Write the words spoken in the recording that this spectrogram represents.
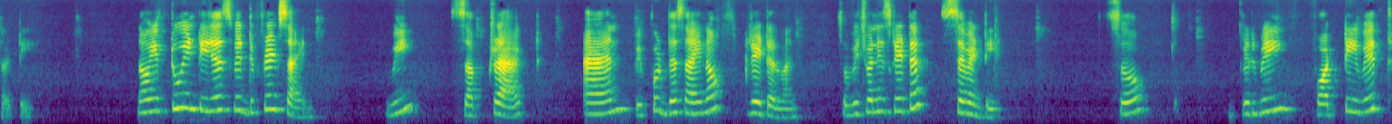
30. Now if two integers with different sign, we subtract and we put the sign of greater one. So which one is greater? 70 so it will be 40 with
